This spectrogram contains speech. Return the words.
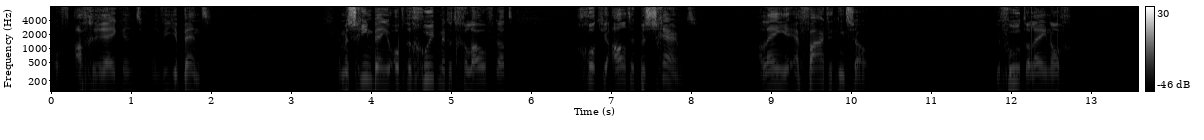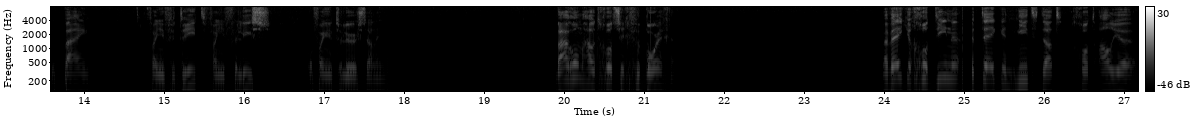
of afgerekend om wie je bent. En misschien ben je opgegroeid met het geloof dat God je altijd beschermt. Alleen je ervaart het niet zo. Je voelt alleen nog de pijn van je verdriet, van je verlies of van je teleurstelling. Waarom houdt God zich verborgen? Maar weet je, God dienen betekent niet dat God al je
